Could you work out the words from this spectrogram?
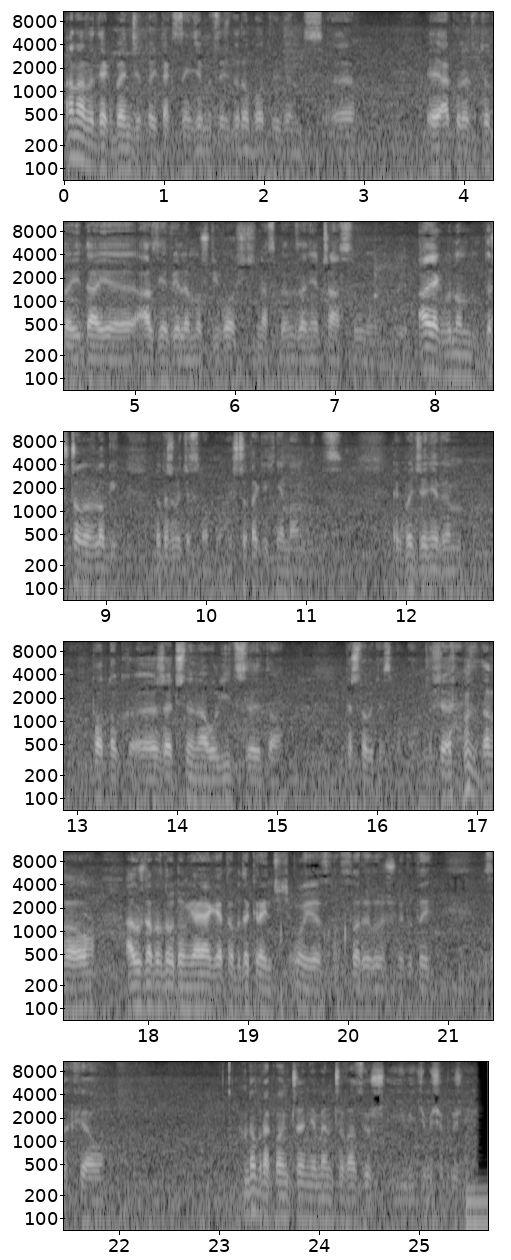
a nawet jak będzie, to i tak znajdziemy coś do roboty, więc e, akurat tutaj daje Azja wiele możliwości na spędzanie czasu, a jak będą deszczowe vlogi, to też będzie spoko. Jeszcze takich nie mam, więc jak będzie, nie wiem, potok e, rzeczny na ulicy, to też to będzie spoko. To się wydawało, a już naprawdę będą ja, jak ja to będę kręcić. O Jezu, sorry, bo już mnie tutaj zachwiało. Dobra, kończę, nie męczę Was już i widzimy się później.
